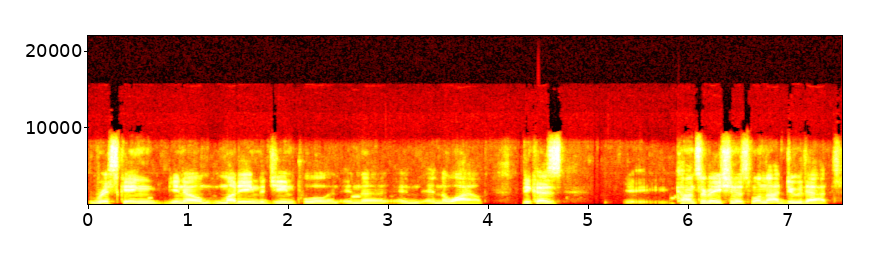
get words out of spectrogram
risking you know muddying the gene pool in, in the in, in the wild. Because conservationists will not do that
